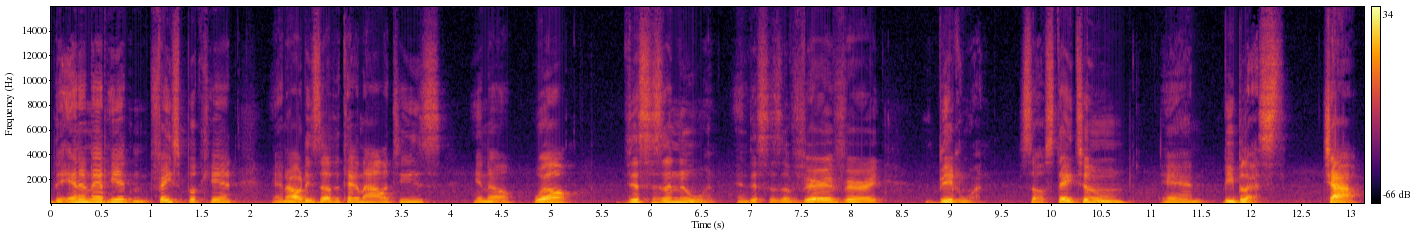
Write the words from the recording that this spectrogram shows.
the internet hit and Facebook hit and all these other technologies, you know, well, this is a new one. And this is a very, very big one. So stay tuned and be blessed. Ciao.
